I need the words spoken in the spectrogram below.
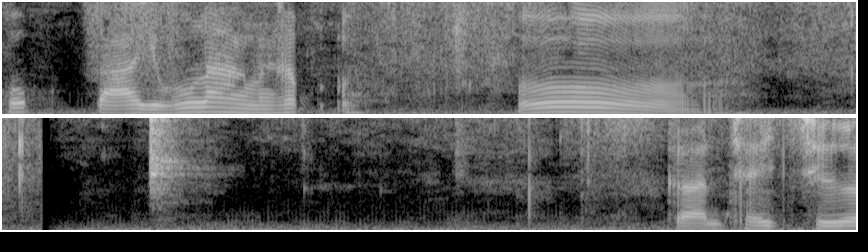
พบตายอยู่ข้างล่างนะครับ อืมการใช้เชื้อ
